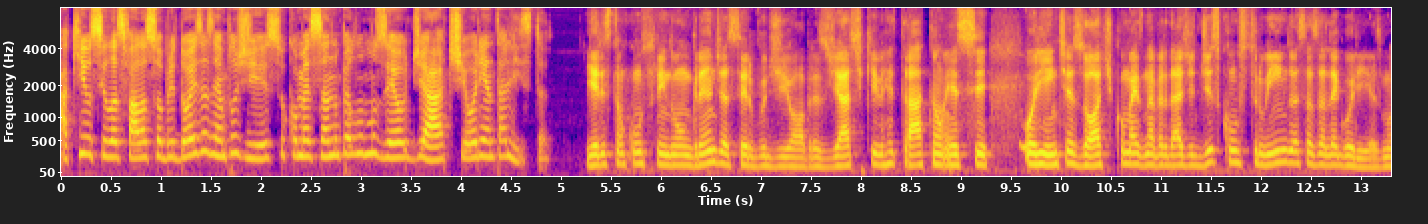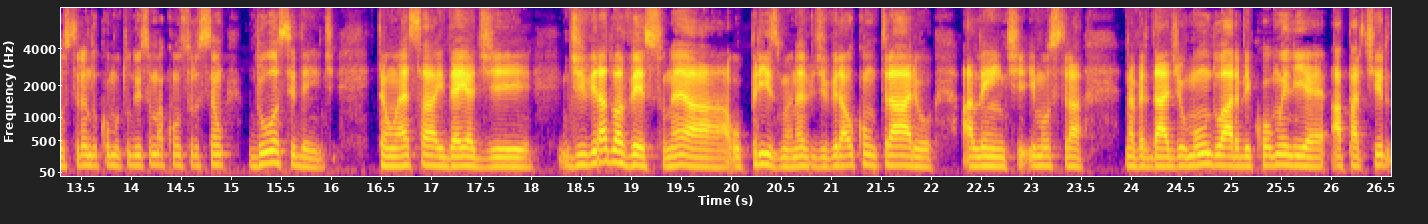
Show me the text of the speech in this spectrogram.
Aqui o Silas fala sobre dois exemplos disso, começando pelo Museu de Arte Orientalista. E eles estão construindo um grande acervo de obras de arte que retratam esse Oriente exótico, mas na verdade desconstruindo essas alegorias, mostrando como tudo isso é uma construção do Ocidente. Então essa ideia de, de virar do avesso, né, a, o prisma, né, de virar ao contrário a lente e mostrar na verdade, o mundo árabe como ele é a partir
